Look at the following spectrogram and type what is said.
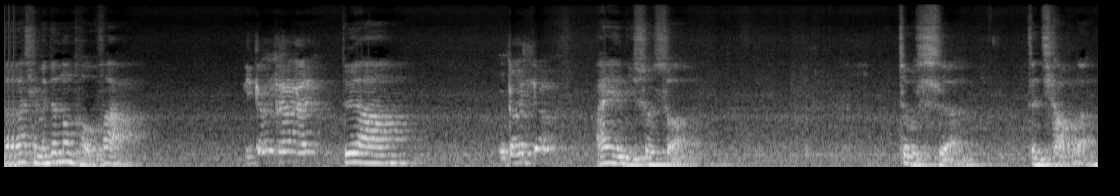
刚刚前面在弄头发。你刚开？对啊。我刚笑。哎，你说说。这不是，真巧了。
